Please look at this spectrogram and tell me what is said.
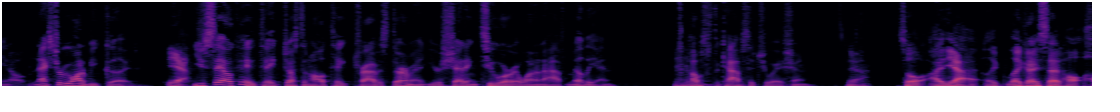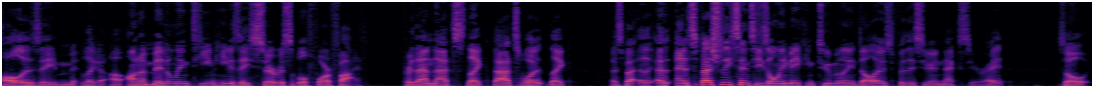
you know, next year we want to be good. Yeah, You say, okay, take Justin Holl, take Travis Dermott. You're shedding two or one and a half million. Mm-hmm. Helps with the cap situation. Yeah. So I yeah, like like I said, Holl, Holl is a like a, on a middling team. He is a serviceable four five. For them, that's like that's what like, uh, and especially since he's only making two million dollars for this year and next year, right? So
